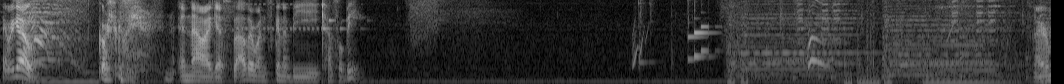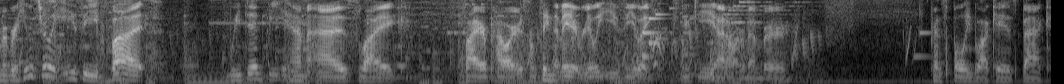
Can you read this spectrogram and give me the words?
There we go. Course clear. And now I guess the other one's gonna be Castle B. remember he was really easy, but we did beat him as like firepower or something that made it really easy, like Snooky, I don't remember. Prince Bully Blockade is back.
